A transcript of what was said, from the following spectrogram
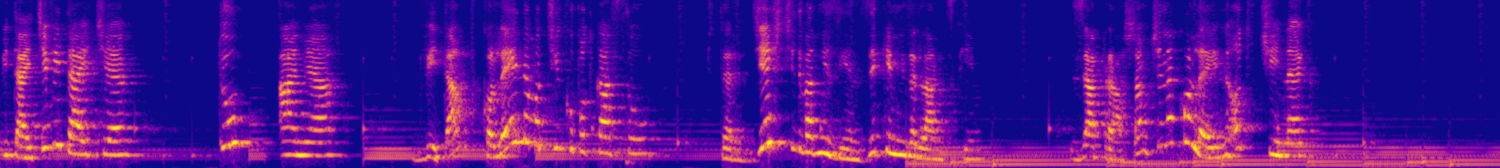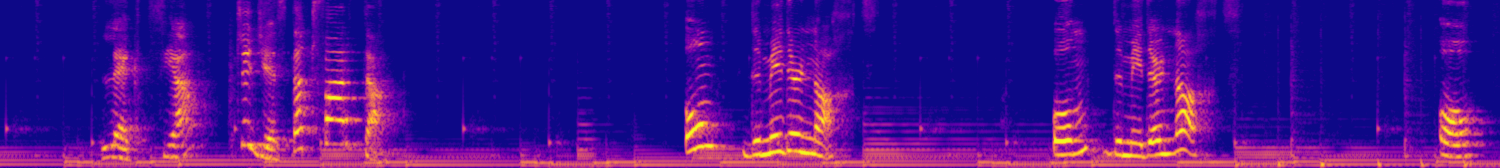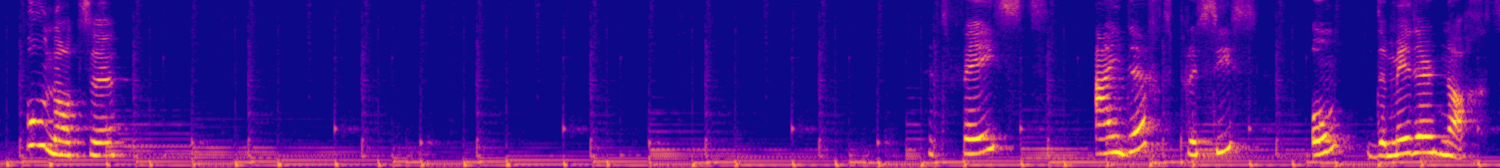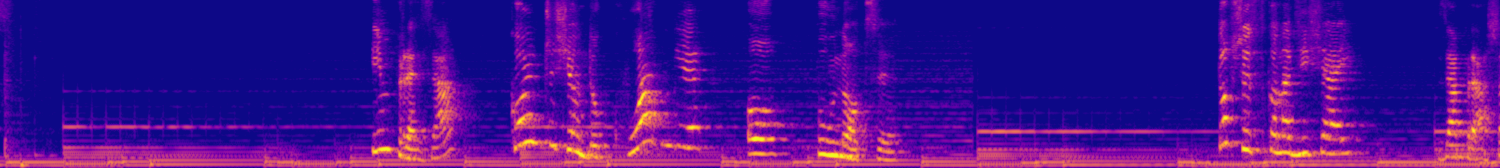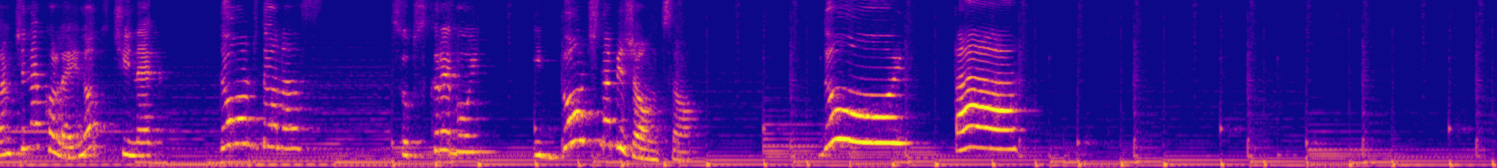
Witajcie, witajcie. Tu Ania. Witam w kolejnym odcinku podcastu 42 dni z językiem niderlandzkim. Zapraszam Cię na kolejny odcinek. Lekcja 34. Om de middernacht. Om de middernacht. O północy. Het feest eindigt precies om de middernacht. Impreza kończy się dokładnie o północy. To wszystko na dzisiaj. Zapraszam Cię na kolejny odcinek. Dołącz do nas, subskrybuj i bądź na bieżąco.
